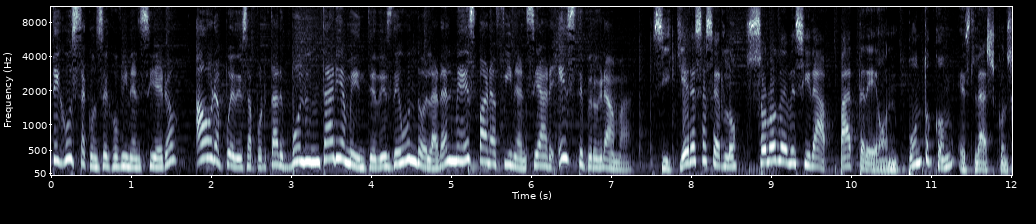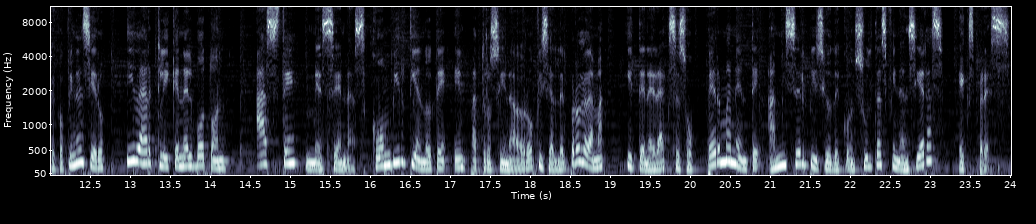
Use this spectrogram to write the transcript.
¿Te gusta Consejo Financiero? Ahora puedes aportar voluntariamente desde un dólar al mes para financiar este programa. Si quieres hacerlo, solo debes ir a patreon.com slash consejo financiero y dar clic en el botón Hazte mecenas, convirtiéndote en patrocinador oficial del programa y tener acceso permanente a mi servicio de consultas financieras Express.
